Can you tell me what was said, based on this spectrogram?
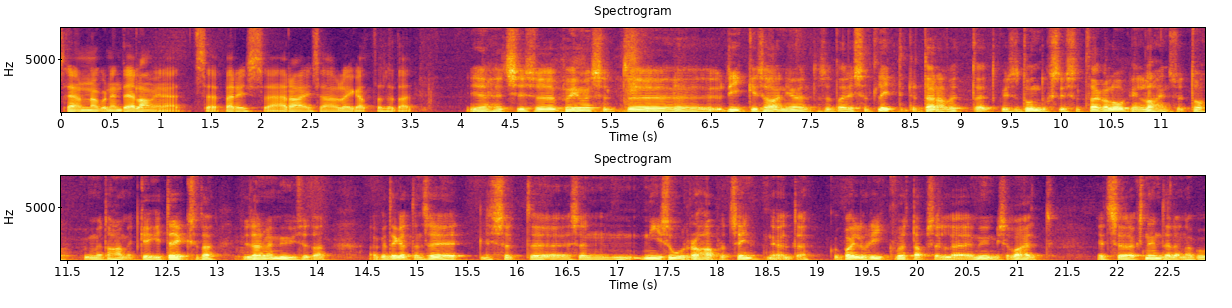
see on nagu nende elamine, et see päris ära ei saa lõigata seda, et jah, et siis põhimõtteliselt riik ei saa nii-öelda seda lihtsalt lettidelt ära võtta, et kui see tunduks lihtsalt väga loogiline lahendus, et oh, kui me tahame, et keegi teeks seda, siis ärme müü seda aga tegelikult on see, et lihtsalt äh, see on nii suur rahaprotsent nii-öelda, kui palju riik võtab selle müümise vahelt. Et see oleks nendele nagu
